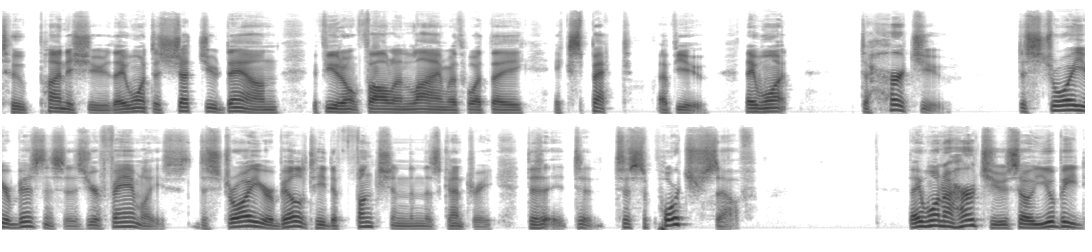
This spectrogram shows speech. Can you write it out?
to punish you. They want to shut you down if you don't fall in line with what they expect of you. They want to hurt you, destroy your businesses, your families, destroy your ability to function in this country, to, to, to support yourself. They want to hurt you so you'll be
